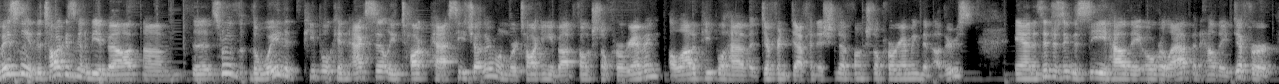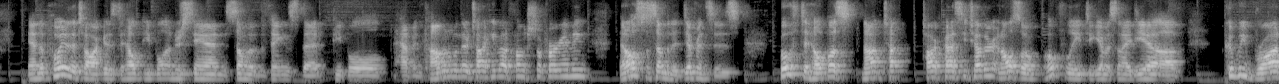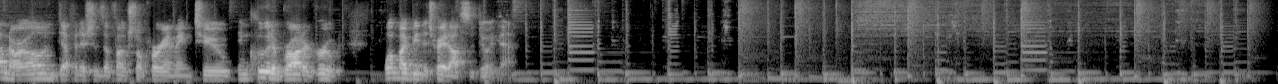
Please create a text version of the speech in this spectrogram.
basically the talk is going to be about um, the sort of the way that people can accidentally talk past each other when we're talking about functional programming. A lot of people have a different definition of functional programming than others. And it's interesting to see how they overlap and how they differ. And the point of the talk is to help people understand some of the things that people have in common when they're talking about functional programming, and also some of the differences, both to help us not talk past each other, and also hopefully to give us an idea of could we broaden our own definitions of functional programming to include a broader group? What might be the trade-offs of doing that?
